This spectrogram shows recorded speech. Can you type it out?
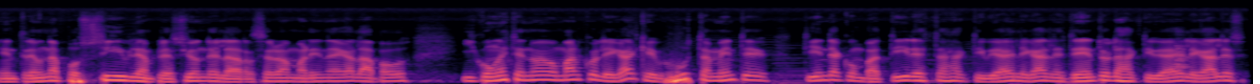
entre una posible ampliación de la Reserva Marina de Galápagos y con este nuevo marco legal que justamente tiende a combatir estas actividades legales? Dentro de las actividades legales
